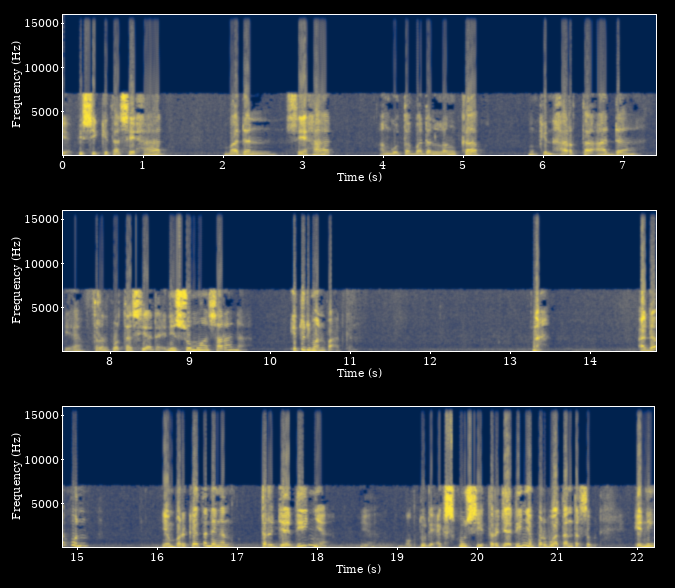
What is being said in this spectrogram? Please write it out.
ya fisik kita sehat badan sehat anggota badan lengkap mungkin harta ada ya transportasi ada. Ini semua sarana. Itu dimanfaatkan adapun yang berkaitan dengan terjadinya ya waktu dieksekusi terjadinya perbuatan tersebut ini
